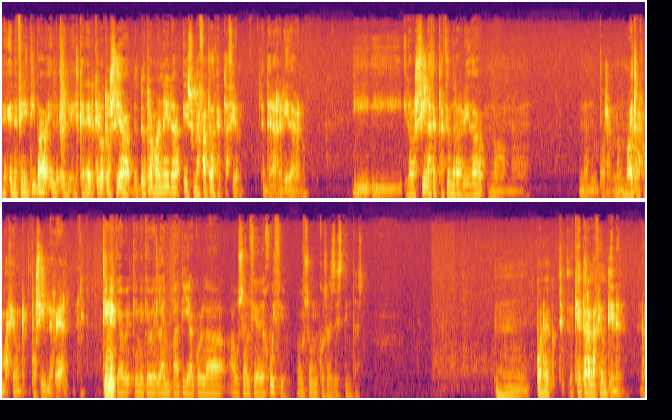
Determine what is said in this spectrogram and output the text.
en definitiva, el, querer que el otro sea de otra manera es una falta de aceptación de la realidad. ¿no? Y, y, sin aceptación de la realidad no, no, no, pues no, hay transformación posible, real. ¿Tiene que, haber, ¿Tiene que ver la empatía con la ausencia de juicio o son cosas distintas? Mm, bueno, cierta relación tienen, ¿no?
